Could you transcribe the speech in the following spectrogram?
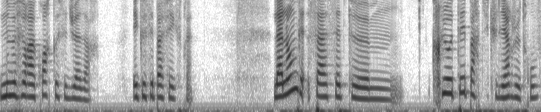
ne me fera croire que c'est du hasard et que c'est pas fait exprès. La langue, ça a cette euh, cruauté particulière, je trouve,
